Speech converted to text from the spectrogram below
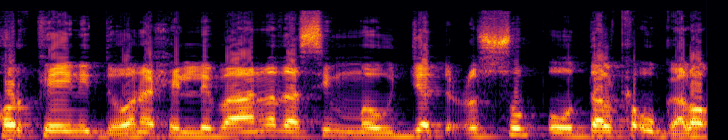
hor keeni doono xildhibaanada si mawjad cusub uu dalka u galo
